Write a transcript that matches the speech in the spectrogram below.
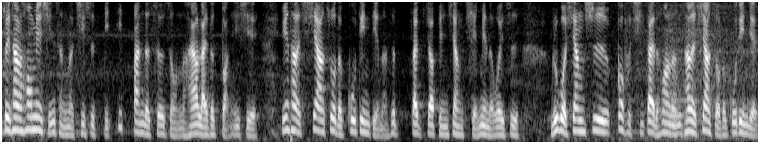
所以它的后面行程呢，其实比一般的车种呢还要来得短一些。因为它的下座的固定点呢是在比较偏向前面的位置。如果像是 Golf 七代的话呢，它的下手的固定点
